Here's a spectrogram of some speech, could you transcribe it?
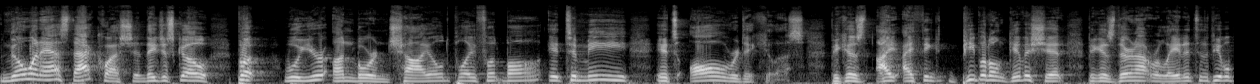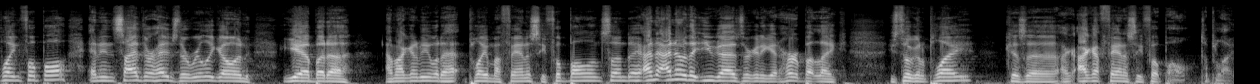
no one asked that question. They just go, but will your unborn child play football? It to me, it's all ridiculous because I, I think people don't give a shit because they're not related to the people playing football, and inside their heads they're really going, yeah, but uh. Am I going to be able to play my fantasy football on Sunday? I, I know that you guys are going to get hurt, but like, you still going to play? Because uh, I, I got fantasy football to play.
